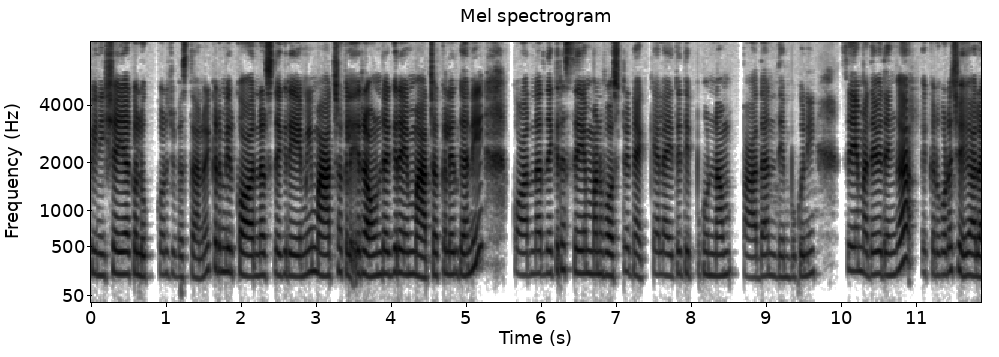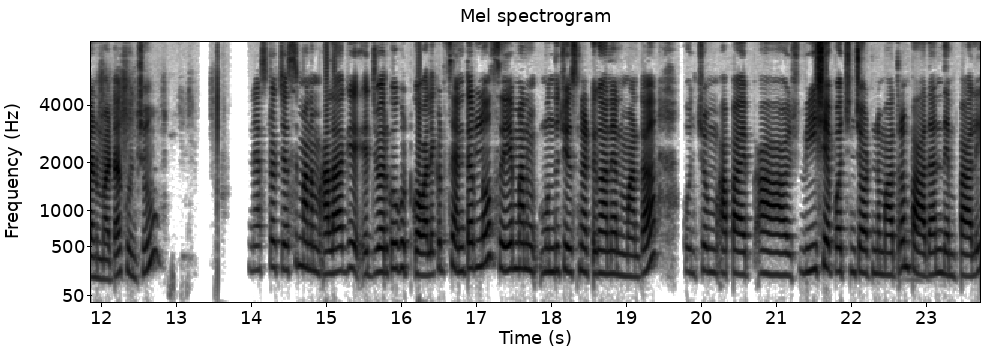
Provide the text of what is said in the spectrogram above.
ఫినిష్ అయ్యాక లుక్ కూడా చూపిస్తాను. ఇక్కడ మీరు కార్నర్స్ దగ్గర ఏమీ మార్చకలేదు రౌండ్ దగ్గర ఏమి మార్చక్కలేదు కానీ కార్నర్ దగ్గర సేమ్ మనం ఫస్ట్ నెక్ ఎలా అయితే తిప్పుకున్నాం. పాదాన్ని దింపుకుని సేమ్ అదేవిధంగా ఇక్కడ కూడా చేయాలన్నమాట కొంచెం. నెక్స్ట్ వచ్చేసి మనం అలాగే ఎడ్జ్ వరకు కుట్టుకోవాలి. ఇక్కడ సెంటర్లో సేమ్ మనం ముందు చేసినట్టుగానే అనమాట కొంచెం ఆ పైప్ ఆ వీ షేప్ వచ్చిన చోటన మాత్రం పాదాన్ని దింపాలి.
